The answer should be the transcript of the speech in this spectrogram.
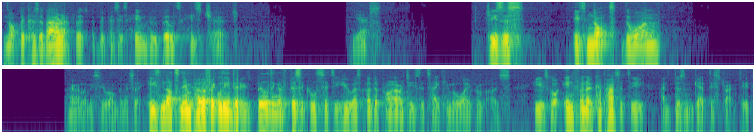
not because of our efforts, but because it's Him who built His church. Yes. Jesus is not the one. On, let me see what I'm going to say. He's not an imperfect leader who's building a physical city who has other priorities to take him away from us. He has got infinite capacity and doesn't get distracted.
